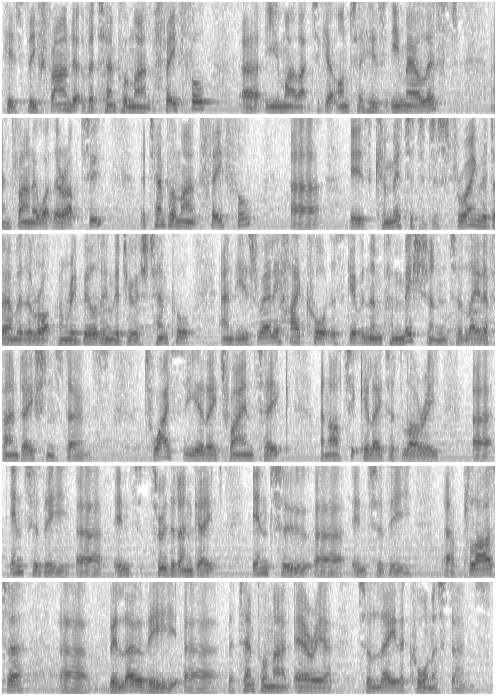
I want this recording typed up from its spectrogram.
He's the founder of the Temple Mount Faithful. Uh, you might like to get onto his email list and find out what they're up to. The Temple Mount Faithful uh, is committed to destroying the Dome of the Rock and rebuilding the Jewish temple, and the Israeli High Court has given them permission to lay the foundation stones. Twice a year, they try and take an articulated lorry uh, into the, uh, through the Dung Gate into, uh, into the uh, plaza uh, below the, the Temple Mount area to lay the cornerstones.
